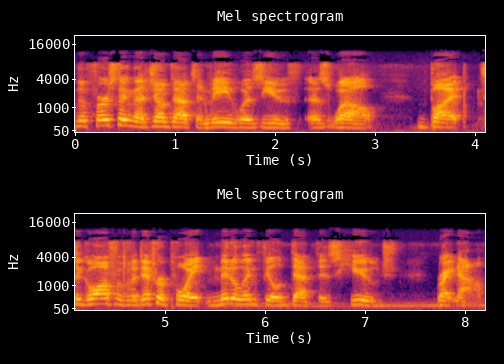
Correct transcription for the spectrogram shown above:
the first thing that jumped out to me was youth as well. But to go off of a different point, middle infield depth is huge right now.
